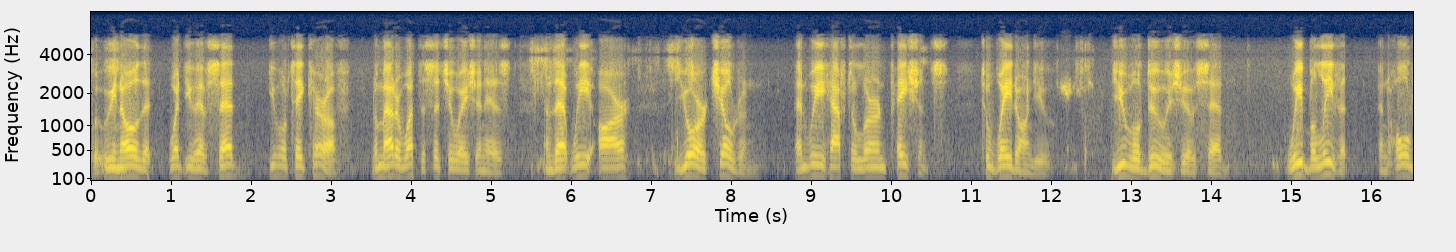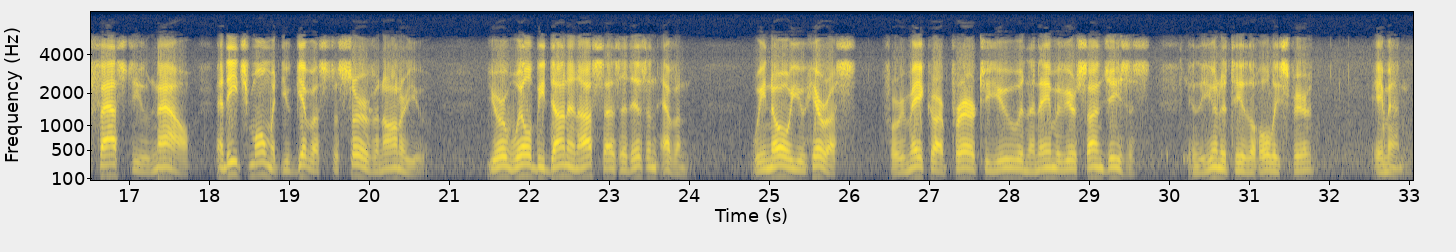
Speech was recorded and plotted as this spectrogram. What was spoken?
But we know that what you have said you will take care of, no matter what the situation is, and that we are your children, and we have to learn patience to wait on you. You will do as you have said. We believe it and hold fast to you now and each moment you give us to serve and honor you. Your will be done in us as it is in heaven. We know you hear us, for we make our prayer to you in the name of your Son, Jesus, in the unity of the Holy Spirit. Amen.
